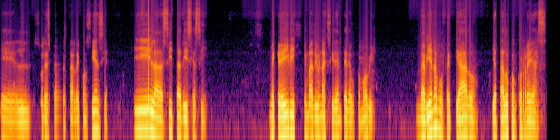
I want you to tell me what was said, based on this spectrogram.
su despertar de conciencia. Y la cita dice así, me creí víctima de un accidente de automóvil. Me habían abofeteado y atado con correas.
